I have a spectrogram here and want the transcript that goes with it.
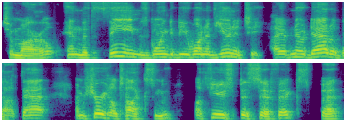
tomorrow, and the theme is going to be one of unity. I have no doubt about that. I'm sure he'll talk some a few specifics, but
